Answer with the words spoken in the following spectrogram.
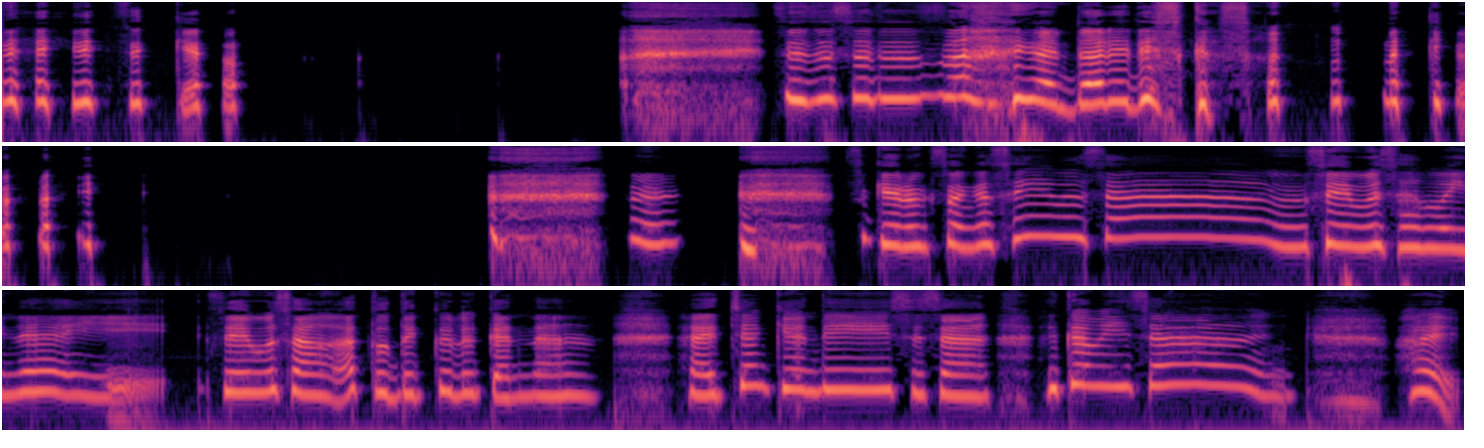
ないです、今日。すずすずさんが誰ですか？そんな気笑い。スケロクさんが、セイムさんセイムさんもいない。セイムさん、後で来るかな？はい、チャンキュンでーすさん。深みさん。はい、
